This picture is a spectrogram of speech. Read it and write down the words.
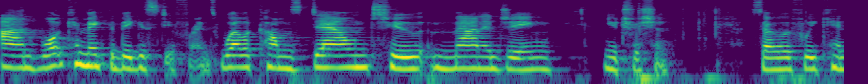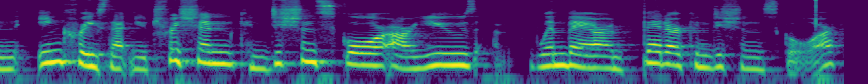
And what can make the biggest difference? Well, it comes down to managing nutrition. So if we can increase that nutrition condition score, our ewes, when they are in better condition score,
